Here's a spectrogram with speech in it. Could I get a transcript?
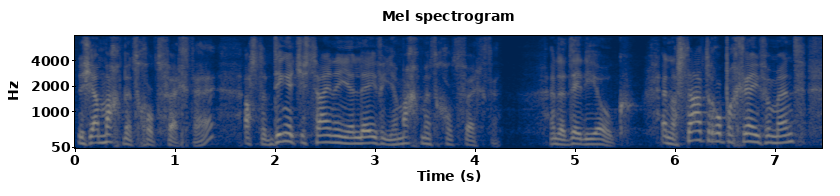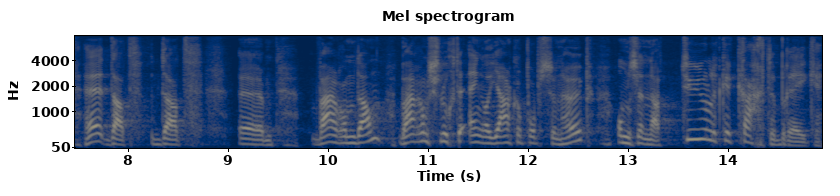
Dus jij mag met God vechten. Hè? Als er dingetjes zijn in je leven, je mag met God vechten. En dat deed hij ook. En dan staat er op een gegeven moment hè, dat. dat uh, waarom dan? Waarom sloeg de engel Jacob op zijn heup? Om zijn natuurlijke kracht te breken.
